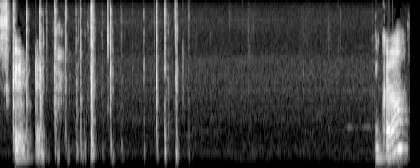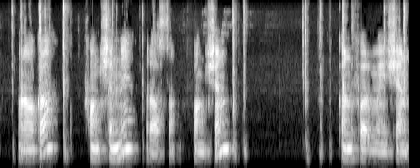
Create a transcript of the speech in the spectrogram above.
స్క్రిప్ట్ ఇక్కడ మనం ఒక ఫంక్షన్ని రాస్తాం. ఫంక్షన్ కన్ఫర్మేషన్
